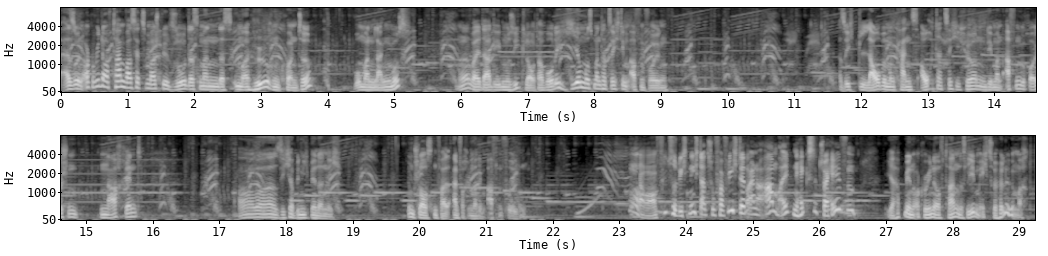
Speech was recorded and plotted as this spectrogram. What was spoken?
Also in Ocarina of Time war es ja zum Beispiel so, dass man das immer hören konnte, wo man lang muss. Ne, weil da die Musik lauter wurde. Hier muss man tatsächlich dem Affen folgen. Also ich glaube, man kann es auch tatsächlich hören, indem man Affengeräuschen nachrennt. Aber sicher bin ich mir da nicht. Im schlausten Fall einfach immer dem Affen folgen. Oh, fühlst du dich nicht dazu verpflichtet, einer armen alten Hexe zu helfen? Ihr habt mir in Ocarina of Time das Leben echt zur Hölle gemacht.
